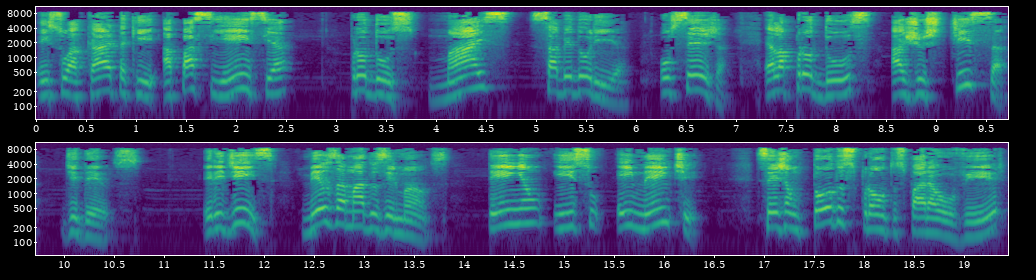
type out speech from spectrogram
em sua carta que a paciência produz mais sabedoria, ou seja, ela produz a justiça de Deus. Ele diz: Meus amados irmãos, tenham isso em mente. Sejam todos prontos para ouvir,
